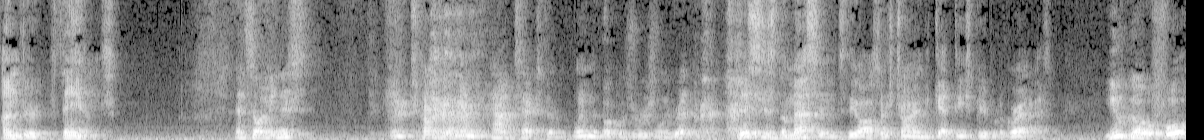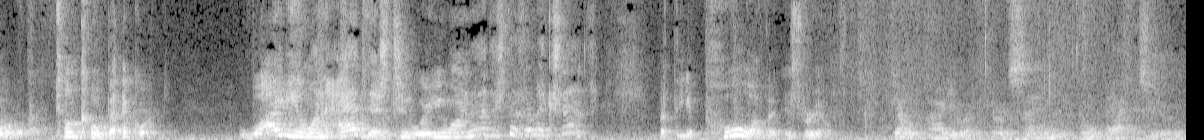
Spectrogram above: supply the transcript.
understands. And so, I mean, this, in terms of in the context of when the book was originally written, this is the message the author's trying to get these people to grasp. You go forward, don't go backward. Why do you want to add this to where you are now? This doesn't make sense. But the pull of it is real. Joe, uh, you, were, you were saying to go back to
